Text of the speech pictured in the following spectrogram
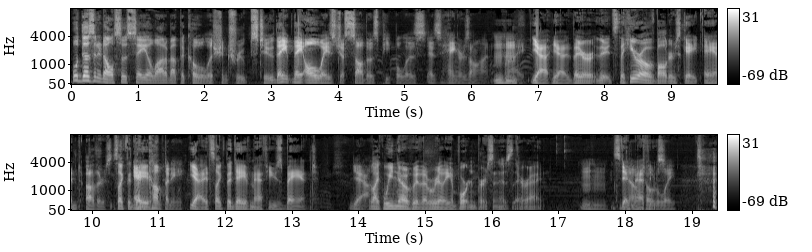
Well, doesn't it also say a lot about the coalition troops too? They they always just saw those people as as hangers on, right? Yeah, yeah. They are. It's the hero of Baldur's Gate and others. It's like the And Dave. company, yeah, it's like the Dave Matthews Band. yeah, Like we know who the really important person is there, right? Mm-hmm. It's Dave no, Matthews. totally.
